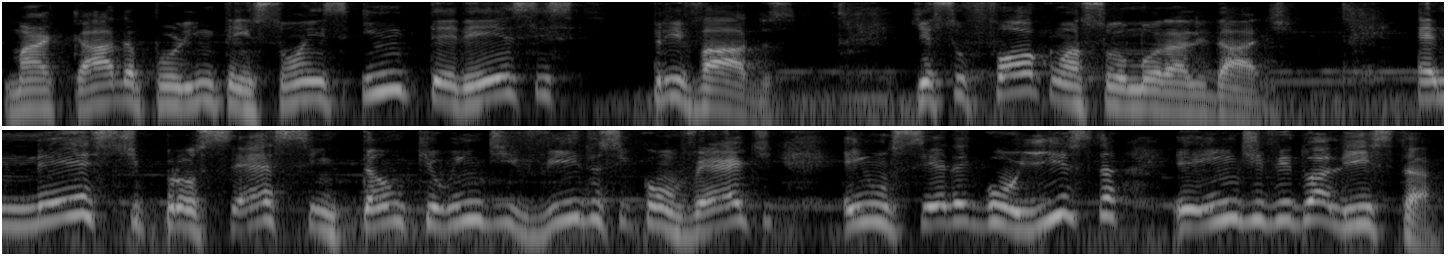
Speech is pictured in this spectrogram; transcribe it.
marcada por intenções, interesses privados, que sufocam a sua moralidade. É neste processo, então, que o indivíduo se converte em um ser egoísta e individualista,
